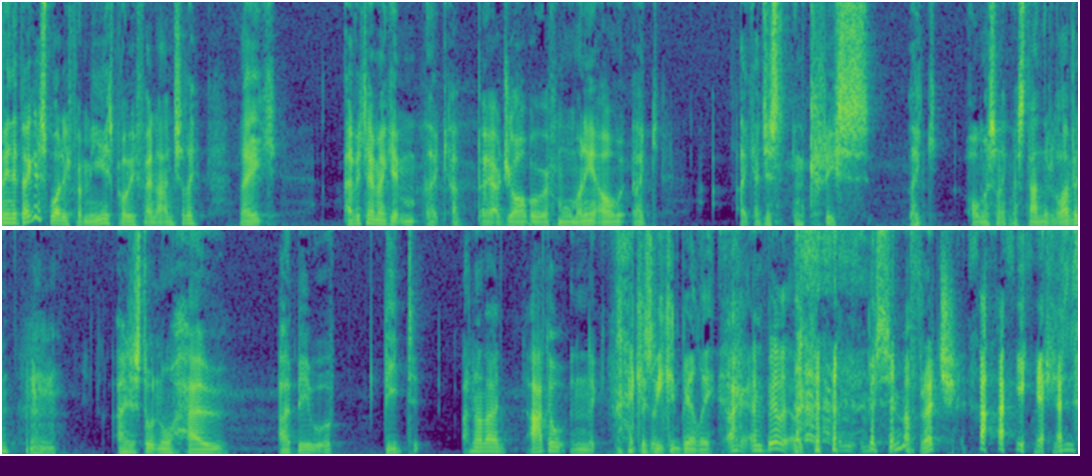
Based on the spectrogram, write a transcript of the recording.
mean, the biggest worry for me is probably financially. Like every time I get like a better job or with more money, I al- like like I just increase like almost like my standard of living. Mm-hmm. I just don't know how I'd be able to feed another adult and like Because we can barely. I, and barely like have you seen my fridge? yeah. Jesus.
